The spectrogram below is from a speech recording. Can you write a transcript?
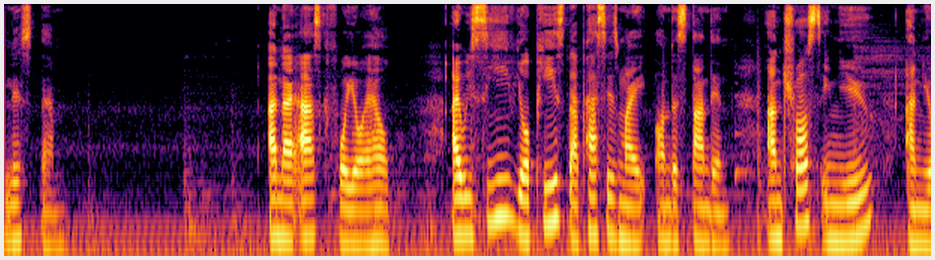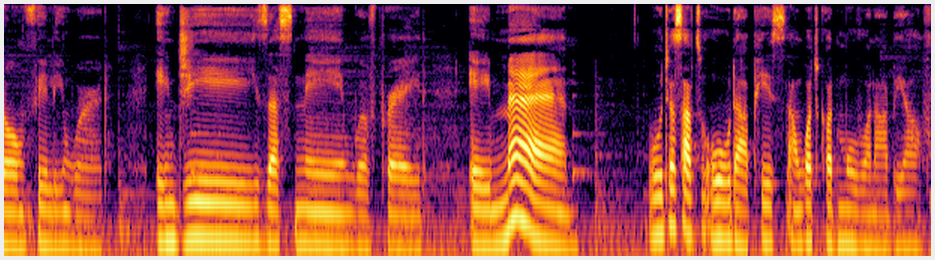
List them. And I ask for your help. I receive your peace that passes my understanding and trust in you and your unfailing word. In Jesus' name we've prayed. Amen. We'll just have to hold our peace and watch God move on our behalf.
